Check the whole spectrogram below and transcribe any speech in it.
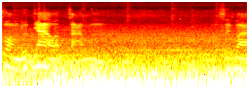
ช่วงหยุดยาวครับสามมื ว่า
